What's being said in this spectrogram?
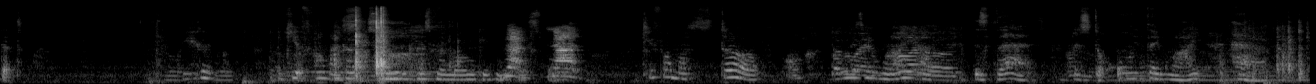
that's I can't find my some because my mom gave me this one. I can't find my stuff. The only thing I have is that. That's the only thing I have.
